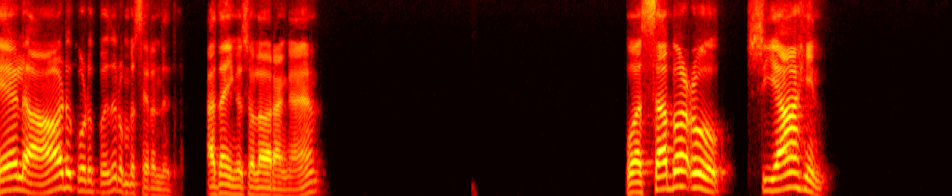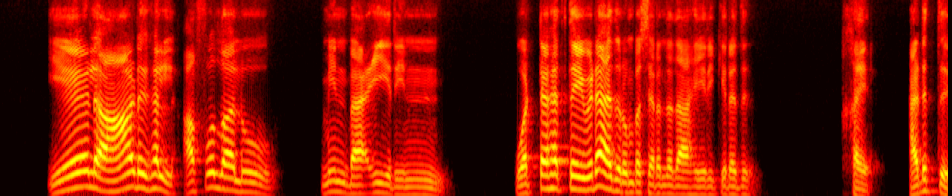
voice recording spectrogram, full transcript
ஏழு ஆடு கொடுப்பது ரொம்ப சிறந்தது. அதான் இங்க சொல்ல வராங்க. ஷியாஹின். ஏழு ஆடுகள் அஃபுலலு மின் பயிரின் ஒட்டகத்தை விட அது ரொம்ப சிறந்ததாக இருக்கிறது. ஹயர் அடுத்து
